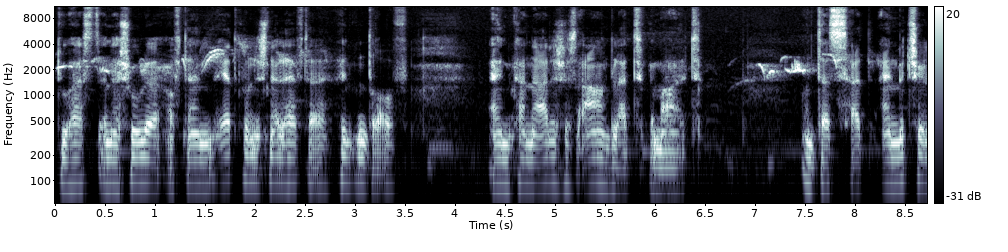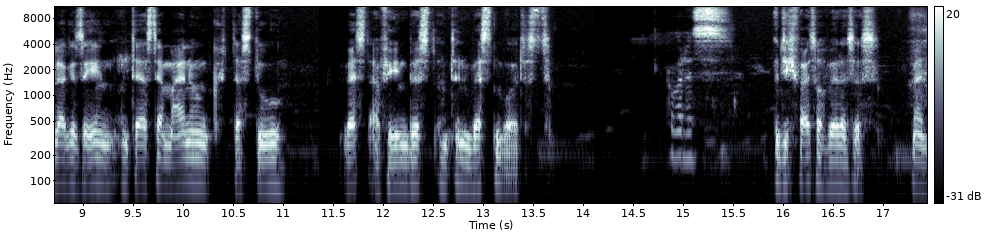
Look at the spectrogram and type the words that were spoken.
Du hast in der Schule auf deinen Erdkunde-Schnellhefter hinten drauf ein kanadisches Armblatt gemalt. Und das hat ein Mitschüler gesehen und der ist der Meinung, dass du westaffin bist und in den Westen wolltest. Aber das. Und ich weiß auch, wer das ist. Mein,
